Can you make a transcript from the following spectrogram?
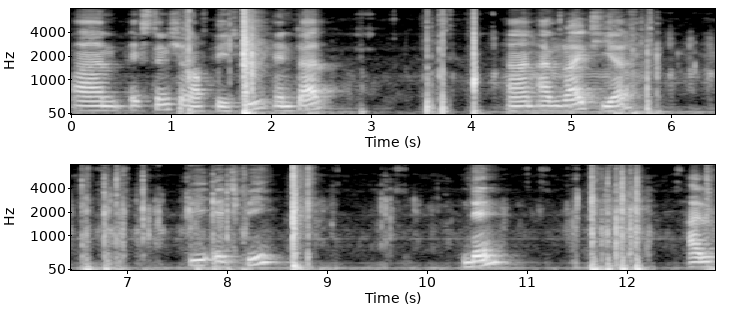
and extension of php enter. And I will write here php then I'll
